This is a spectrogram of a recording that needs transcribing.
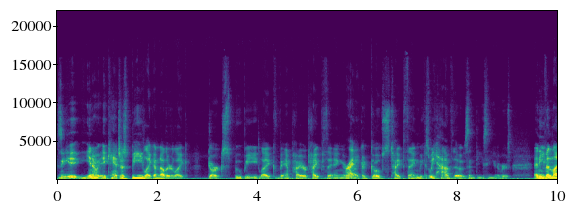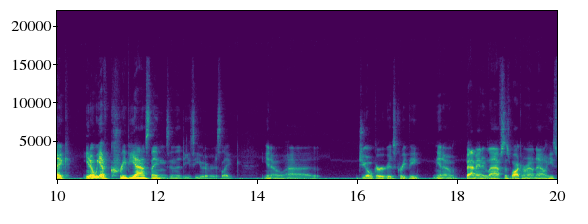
Because you know, it can't just be like another like dark, spoopy, like vampire type thing or Right. like a ghost type thing because we have those in DC universe, and even like you know we have creepy ass things in the DC universe like you know uh, Joker is creepy. You know, Batman who laughs is walking around now. He's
